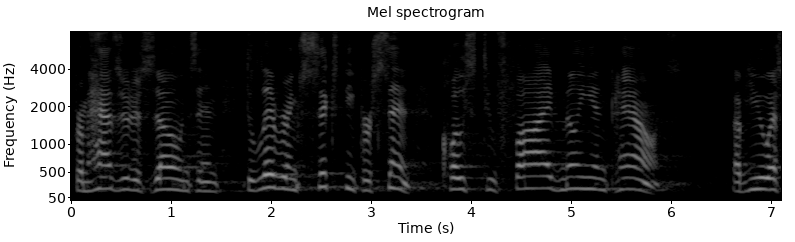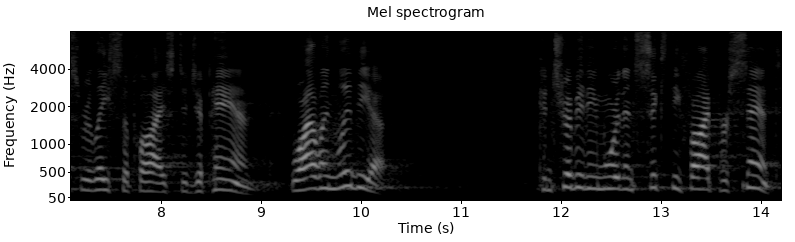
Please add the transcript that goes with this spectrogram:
from hazardous zones and delivering 60%, close to 5 million pounds of U.S. relief supplies to Japan, while in Libya, contributing more than 65%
